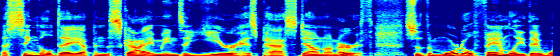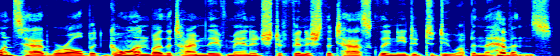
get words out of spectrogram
a single day up in the sky means a year has passed down on earth. So the mortal family they once had were all but gone by the time they've managed to finish the task they needed to do up in the heavens.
